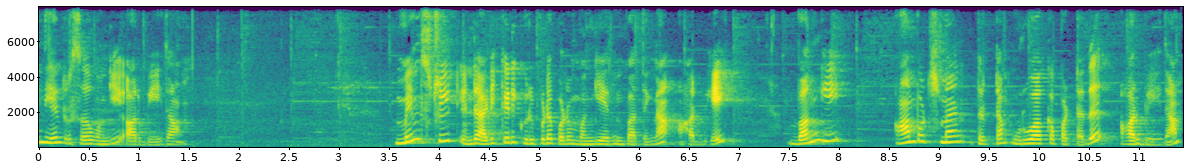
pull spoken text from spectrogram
இந்தியன் ரிசர்வ் வங்கி ஆர்பிஐ தான். மின் ஸ்ட்ரீட் என்று அடிக்கடி குறிப்பிடப்படும் வங்கி எதுன்னு பார்த்தீங்கன்னா ஆர்பிஐ வங்கி ஆம்புட்ஸ்மேன் திட்டம் உருவாக்கப்பட்டது ஆர்பிஐ தான்.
